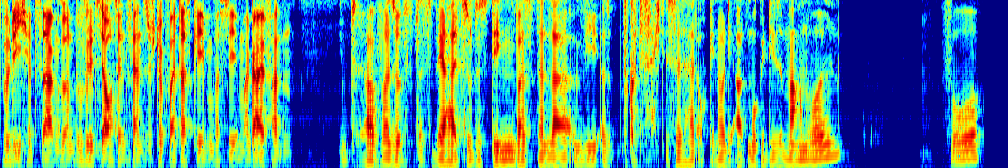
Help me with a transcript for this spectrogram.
Würde ich jetzt sagen, sondern du willst ja auch den Fans ein Stück weit das geben, was sie immer geil fanden. Ja, also das wäre halt so das Ding, was dann da irgendwie, also Gott, vielleicht ist das halt auch genau die Art Mucke, die sie machen wollen. So.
